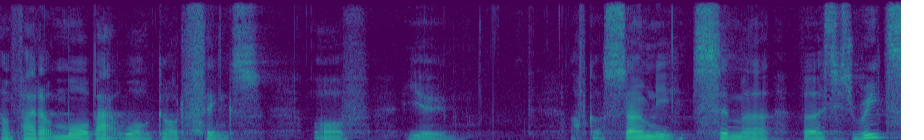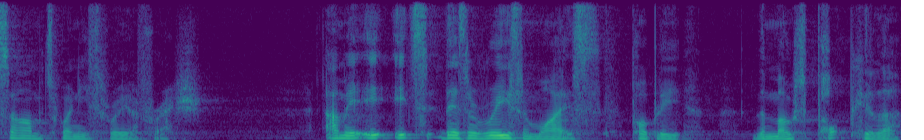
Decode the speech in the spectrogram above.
and find out more about what god thinks of you. I've got so many similar verses. Read psalm 23 afresh. I mean it, it's, there's a reason why it's probably the most popular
